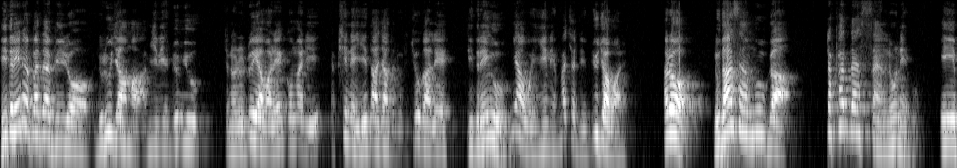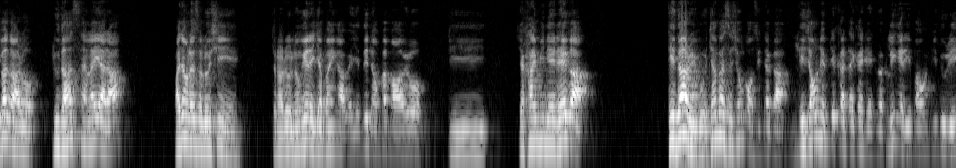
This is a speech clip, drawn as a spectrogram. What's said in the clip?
ဒီသတင်းနဲ့ပတ်သက်ပြီးတော့လူလူကြားမှာအမြင်တွေအမျိုးမျိုး ကျွန်တော်တို့တွေ့ရပါတယ် comment တွေအဖြစ်နဲ့ရေးသားကြတယ်လို့တချို့ကလည်းဒီသတင်းကိုမျှဝေရင်းနဲ့မှတ်ချက်တွေပြုကြပါတယ်အဲ့တော့လူသားဆန်မှုကတစ်ဖက်သက်ဆန်လွန်းနေပေါ့အေဘက်ကတော့လူသားဆန်လိုက်ရတာဘာကြောင့်လဲဆိုလို့ရှိရင်ကျွန်တော်တို့လွန်ခဲ့တဲ့ရက်ပိုင်းကပဲရသစ်တောင်ဘက်မှာရောဒီရခိုင်ပြည်နယ်တဲကဒေသတွေကိုအကြမ်းဖက်ဆစ်ရှုံးကောင်စီတပ်ကလေကြောင်းနဲ့ပစ်ခတ်တိုက်ခိုက်တဲ့အတွက်ကလင်းငယ်တွေပါဝင်ပြည်သူတွေ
